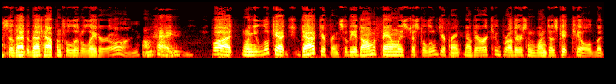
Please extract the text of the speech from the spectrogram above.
So that that happens a little later on. Okay. But when you look at that difference, so the Adama family is just a little different. Now there are two brothers, and one does get killed, but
